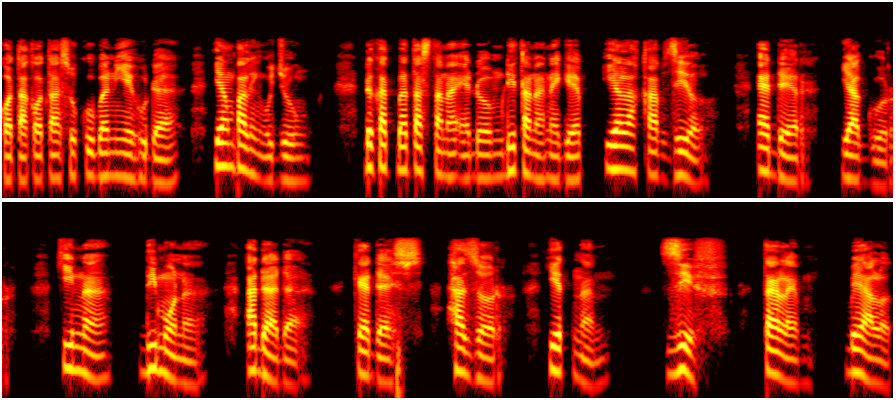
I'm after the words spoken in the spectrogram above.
Kota-kota suku Bani Yehuda yang paling ujung, dekat batas tanah Edom di tanah Negeb, ialah Kabzil, Eder, Yagur, Kina, Dimona, Adada, Kedesh, Hazor, Yitnan, Zif, Telem, Bealot,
